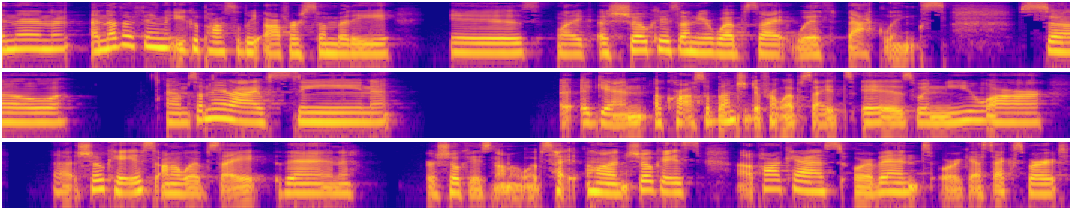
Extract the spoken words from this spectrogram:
and then another thing that you could possibly offer somebody is like a showcase on your website with backlinks. So um, something that I've seen again across a bunch of different websites is when you are uh, showcased on a website, then or showcased on a website on showcase on a podcast or event or a guest expert,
